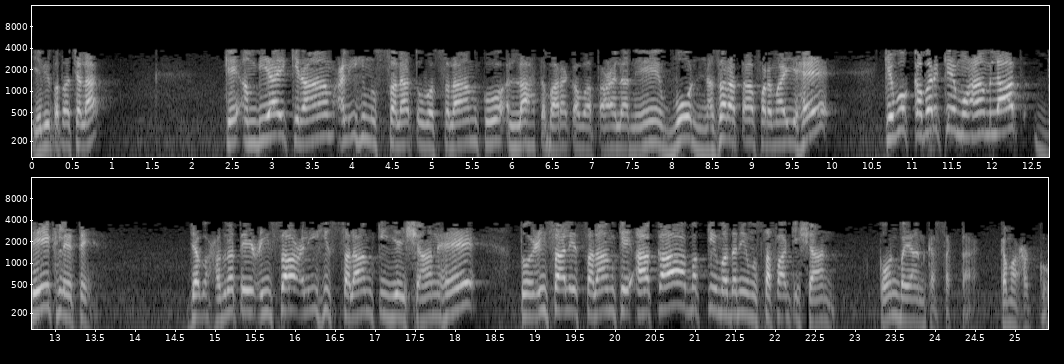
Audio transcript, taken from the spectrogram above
یہ بھی پتا چلا کہ انبیاء کرام علیہ مسلاط وسلام کو اللہ تبارک و تعالی نے وہ نظر عطا فرمائی ہے کہ وہ قبر کے معاملات دیکھ لیتے ہیں۔ جب حضرت عیسیٰ علیہ السلام کی یہ شان ہے، تو عیسیٰ علیہ السلام کے آقا مکی مدنی مصطفیٰ کی شان کون بیان کر سکتا ہے؟ کما حق کو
